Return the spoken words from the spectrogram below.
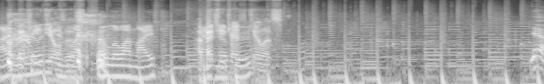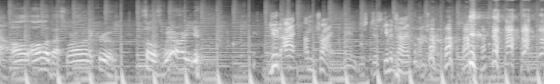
I literally he am us. like so low on life. I bet you no tries food. to kill us. Yeah, all all of us. We're all in a crew. Souls, where are you? Dude, I, I'm trying, man. Just, just give it time. I'm trying.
